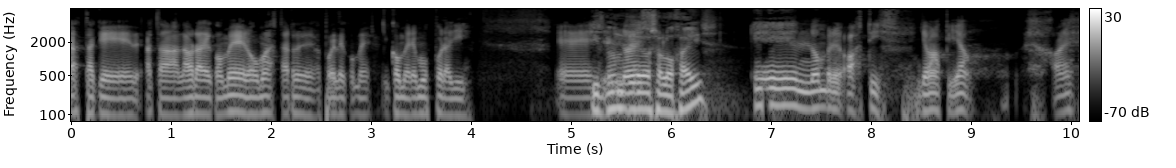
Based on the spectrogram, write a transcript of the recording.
hasta que hasta la hora de comer o más tarde después de comer. Y comeremos por allí. Eh, ¿Y dónde os alojáis? El nombre, hostia, ya me has pillado. Joder,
